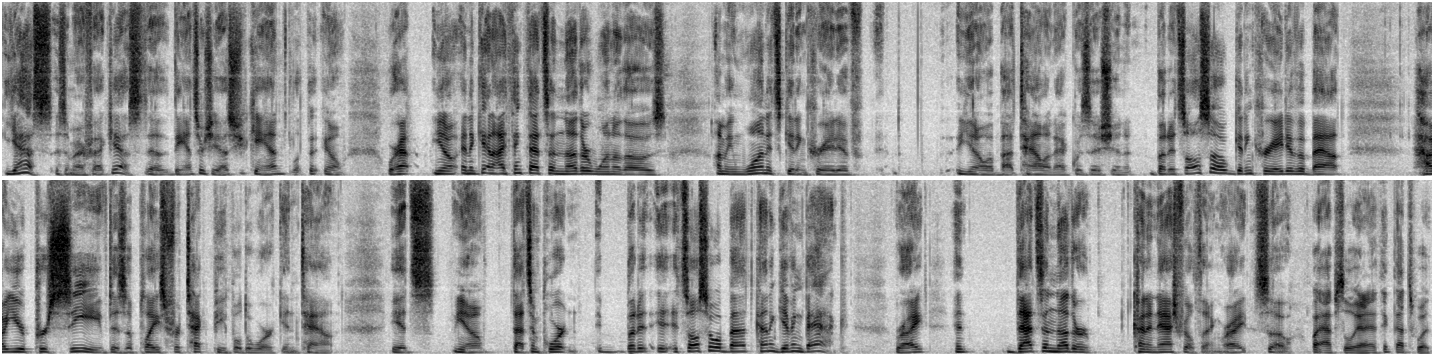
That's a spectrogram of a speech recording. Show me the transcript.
yes, as a matter of fact, yes. The, the answer is yes, you can. You know, we're at, you know, and again, I think that's another one of those. I mean, one, it's getting creative, you know, about talent acquisition, but it's also getting creative about how you're perceived as a place for tech people to work in town. It's, you know, that's important, but it, it's also about kind of giving back, right? And that's another kind of Nashville thing, right? So, Well, absolutely. And I think that's what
